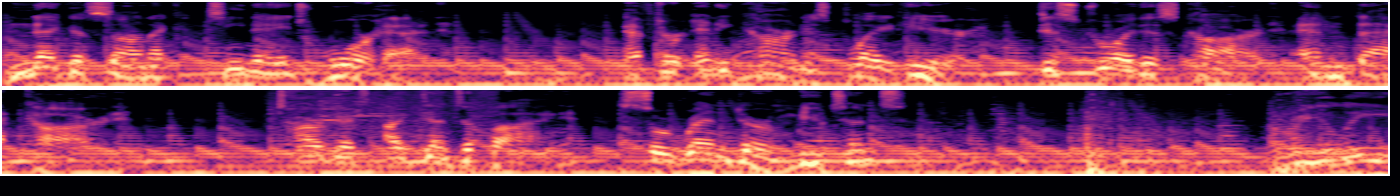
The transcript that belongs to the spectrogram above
Negasonic Teenage Warhead. After any card is played here, destroy this card and that card. Target identified. Surrender mutant. Really?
